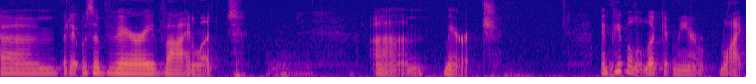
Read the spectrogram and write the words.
Um, but it was a very violent um, marriage, and people that look at me are like,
